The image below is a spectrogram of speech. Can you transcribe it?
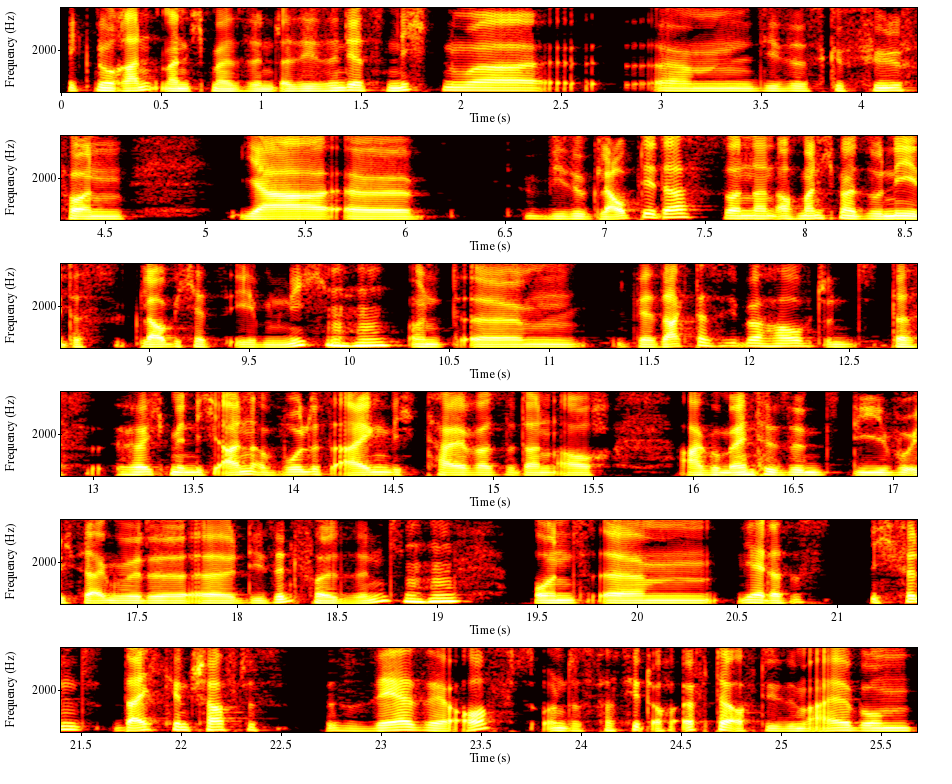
ignorant manchmal sind. Also sie sind jetzt nicht nur ähm, dieses Gefühl von, ja, äh, wieso glaubt ihr das, sondern auch manchmal so, nee, das glaube ich jetzt eben nicht. Mhm. Und ähm, wer sagt das überhaupt? Und das höre ich mir nicht an, obwohl es eigentlich teilweise dann auch Argumente sind, die, wo ich sagen würde, äh, die sinnvoll sind. Mhm. Und ähm, ja, das ist, ich finde, Deichkind schafft es sehr, sehr oft und das passiert auch öfter auf diesem Album,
